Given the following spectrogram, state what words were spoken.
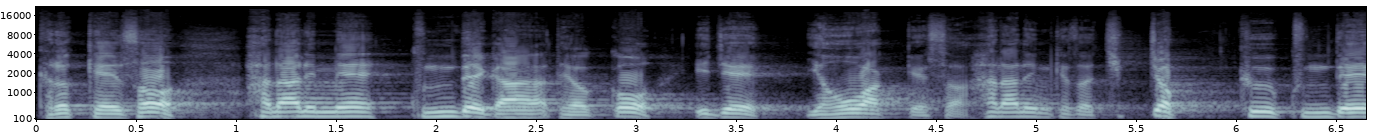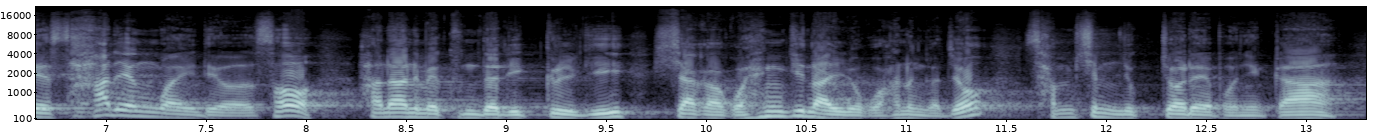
그렇게 해서 하나님의 군대가 되었고 이제 여호와께서 하나님께서 직접 그 군대의 사령관이 되어서 하나님의 군대를 이끌기 시작하고 행진하려고 하는 거죠. 36절에 보니까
